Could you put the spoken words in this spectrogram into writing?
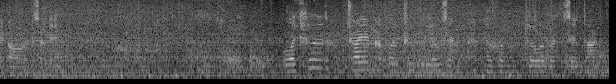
it on Sunday. Well, I could try and upload two videos and have them go up at the same time.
